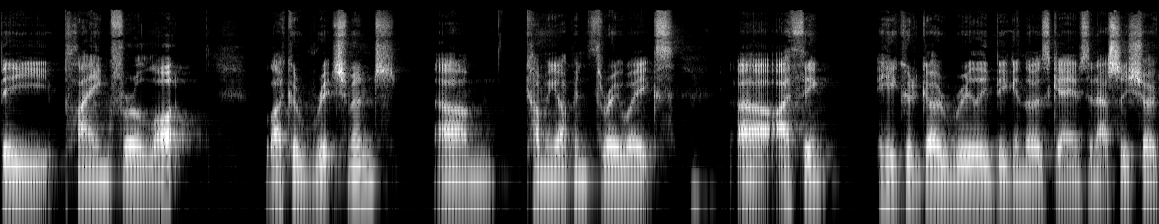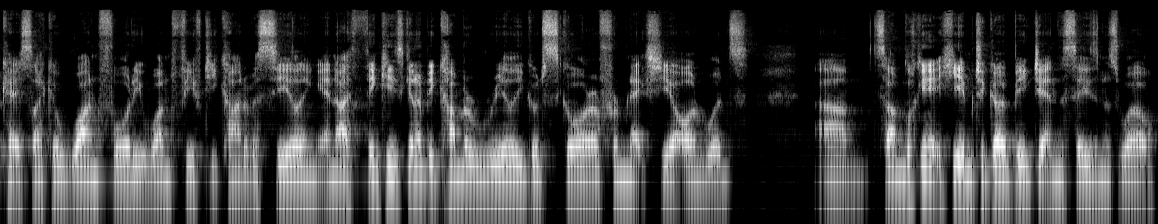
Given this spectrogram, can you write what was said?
be playing for a lot, like a Richmond um, coming up in three weeks. Uh, I think he could go really big in those games and actually showcase like a 140, 150 kind of a ceiling. And I think he's going to become a really good scorer from next year onwards. Um, so I'm looking at him to go big to end the season as well.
